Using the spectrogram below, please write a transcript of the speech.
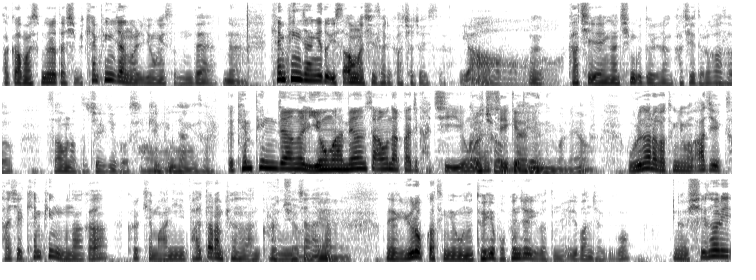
아까 말씀드렸다시피 캠핑장을 이용했었는데 네. 캠핑장에도 이 사우나 시설이 갖춰져 있어요. 야. 네, 같이 여행한 친구들이랑 같이 들어가서 사우나도 즐기고 어. 캠핑장에서. 그 캠핑장을 이용하면 사우나까지 같이 이용할 그렇죠. 수 있게 돼 있는 거네요. 네. 우리나라 같은 경우는 아직 사실 캠핑 문화가 그렇게 많이 발달한 편은 아니, 그렇죠. 잖아요 네. 네, 유럽 같은 경우는 되게 보편적이거든요. 일반적이고. 네, 시설이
